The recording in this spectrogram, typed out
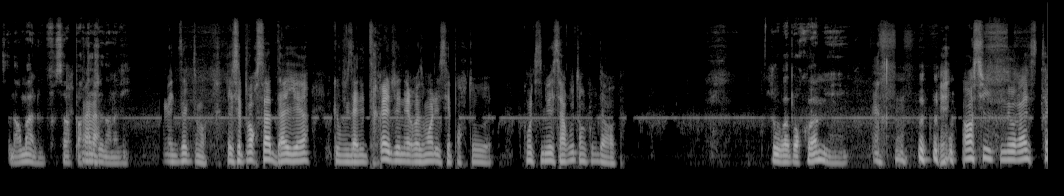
C'est normal, il faut savoir partager dans la vie. Exactement. Et c'est pour ça, d'ailleurs, que vous allez très généreusement laisser Porto euh, continuer sa route en Coupe d'Europe. Je vois pas pourquoi, mais Ensuite, il nous reste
